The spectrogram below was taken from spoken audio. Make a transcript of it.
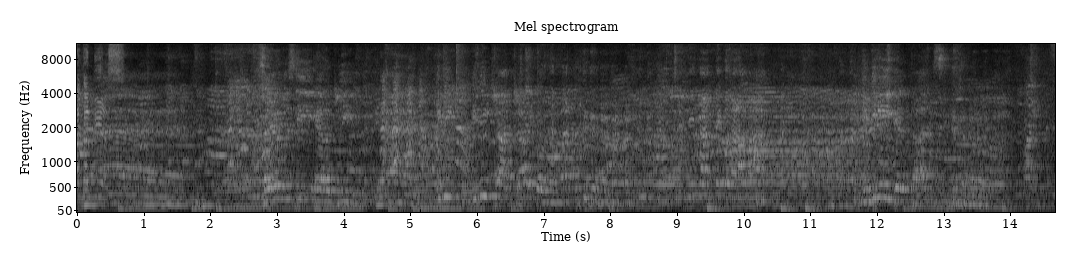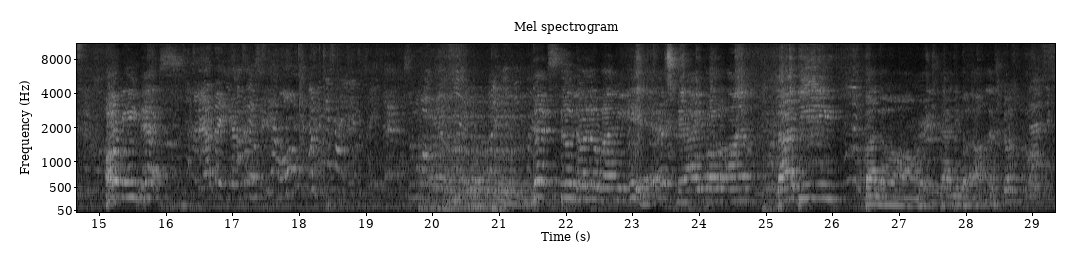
Naga Bills. Sa'yo yung si LG. Ayan. Hindi, hindi Chacha, ikaw naman. Militante ko naman. Hindi Eagle Dance. okay, next. Kaya tayo Eagle Dance eh. Next to Lolo Mami is, may I call on Daddy Balong. Where's Daddy Balong? Let's go.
